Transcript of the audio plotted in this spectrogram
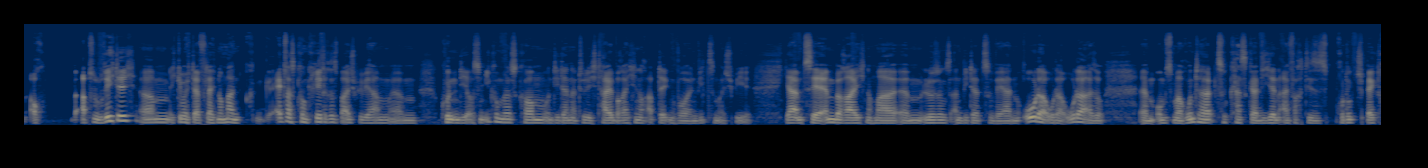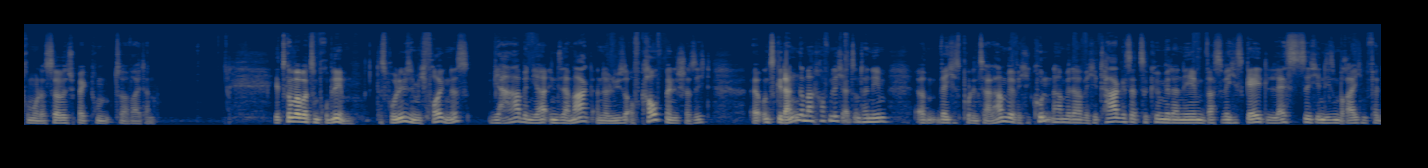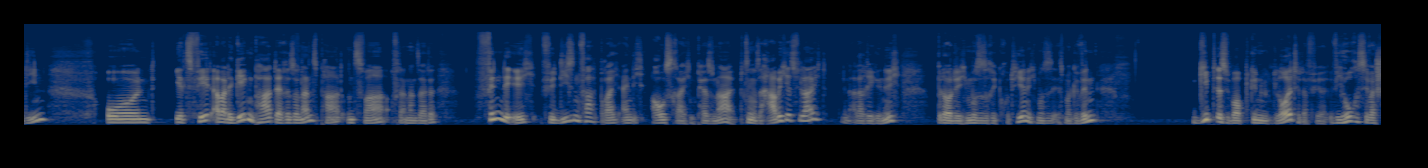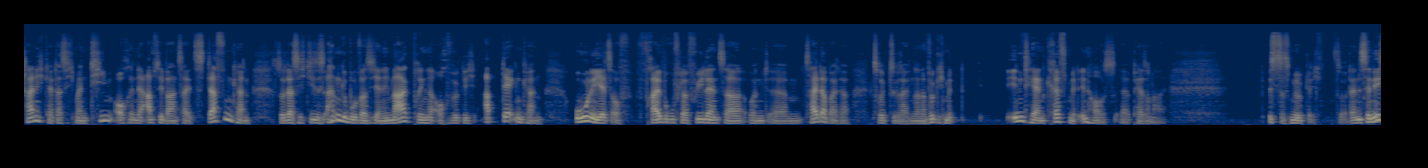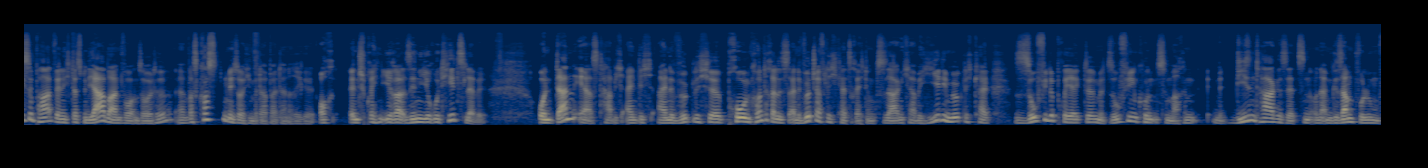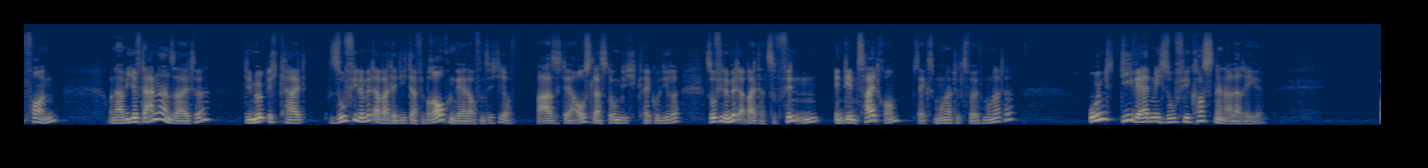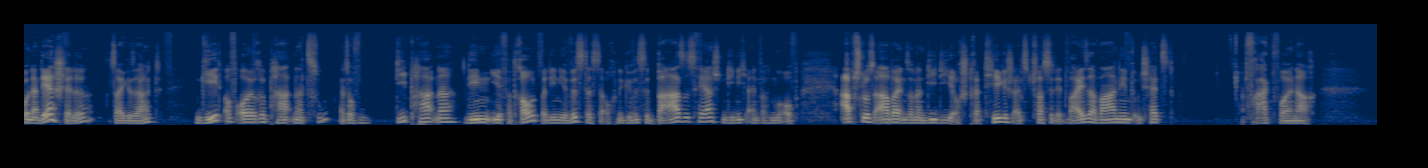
auch absolut richtig. Ähm, ich gebe euch da vielleicht nochmal ein etwas konkreteres Beispiel. Wir haben ähm, Kunden, die aus dem E-Commerce kommen und die dann natürlich Teilbereiche noch abdecken wollen, wie zum Beispiel ja im CRM-Bereich nochmal ähm, Lösungsanbieter zu werden oder, oder, oder. Also ähm, um es mal runter zu kaskadieren, einfach dieses Produktspektrum oder Servicespektrum zu erweitern. Jetzt kommen wir aber zum Problem. Das Problem ist nämlich folgendes. Wir haben ja in dieser Marktanalyse auf kaufmännischer Sicht uns Gedanken gemacht, hoffentlich als Unternehmen, ähm, welches Potenzial haben wir, welche Kunden haben wir da, welche Tagessätze können wir da nehmen, was, welches Geld lässt sich in diesen Bereichen verdienen. Und jetzt fehlt aber der Gegenpart, der Resonanzpart, und zwar auf der anderen Seite, finde ich für diesen Fachbereich eigentlich ausreichend Personal. Beziehungsweise habe ich es vielleicht, in aller Regel nicht. Bedeutet, ich muss es rekrutieren, ich muss es erstmal gewinnen gibt es überhaupt genügend Leute dafür? Wie hoch ist die Wahrscheinlichkeit, dass ich mein Team auch in der absehbaren Zeit staffen kann, sodass ich dieses Angebot, was ich an den Markt bringe, auch wirklich abdecken kann, ohne jetzt auf Freiberufler, Freelancer und ähm, Zeitarbeiter zurückzugreifen, sondern wirklich mit internen Kräften, mit Inhouse-Personal? Ist das möglich? So, dann ist der nächste Part, wenn ich das mit Ja beantworten sollte, äh, was kosten mich solche Mitarbeiter in der Regel? Auch entsprechend ihrer Senioritätslevel. Und dann erst habe ich eigentlich eine wirkliche Pro- und Kontraliste, eine Wirtschaftlichkeitsrechnung zu sagen, ich habe hier die Möglichkeit, so viele Projekte mit so vielen Kunden zu machen, mit diesen Tagessätzen und einem Gesamtvolumen von. Und habe hier auf der anderen Seite die Möglichkeit, so viele Mitarbeiter, die ich dafür brauchen werde, offensichtlich auf Basis der Auslastung, die ich kalkuliere, so viele Mitarbeiter zu finden in dem Zeitraum, sechs Monate, zwölf Monate, und die werden mich so viel kosten in aller Regel. Und an der Stelle sei gesagt, geht auf eure Partner zu, also auf die Partner, denen ihr vertraut, bei denen ihr wisst, dass da auch eine gewisse Basis herrscht und die nicht einfach nur auf Abschluss arbeiten, sondern die, die ihr auch strategisch als Trusted Advisor wahrnehmt und schätzt. Fragt vorher nach.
